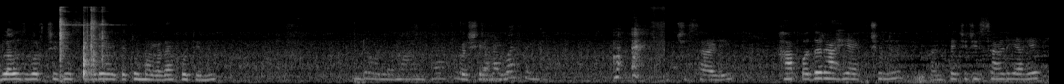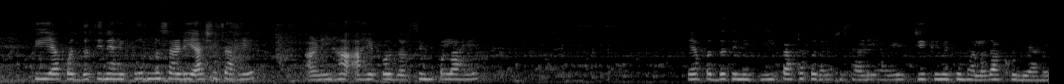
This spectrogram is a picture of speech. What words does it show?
ब्लाऊजवरची जी साडी आहे ते तुम्हाला दाखवते मी. कशी आहे? ची साडी. हा पदर आहे ॲक्च्युली आणि त्याची जी साडी आहे ती या पद्धतीने आहे. पूर्ण साडी अशीच आहे. आणि हा आहे पदर सिंपल आहे. या पद्धतीने ही काठापदराची साडी आहे जी की मी तुम्हाला दाखवली आहे.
